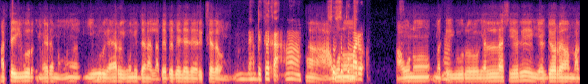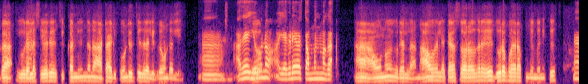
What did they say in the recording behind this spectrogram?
ಮತ್ತೆ ಇವ್ರು ಮೇಡಮ್ ಇವ್ರು ಯಾರು ಇವನಿದ್ದಾನಲ್ಲ ಬೆಬೆ ಬೆದೆದ ರಿಕ್ಷಾದವನು. ಬಿಕ್ಳಕ ಹಾ. ಅವನು ಸುಕುಮಾರು ಅವನು ಮತ್ತೆ ಇವರು ಎಲ್ಲ ಸೇರಿ ಹೆಗ್ಡೆಯವ್ರ ಮಗ ಇವರೆಲ್ಲ ಸೇರಿ ಚಿಕ್ಕಂದಿಂದನು ಆಟ ಆಡಿಕೊಂಡಿರ್ತಿದ್ರಲ್ಲಿ ಗ್ರೌಂಡ್ ಅಲ್ಲಿ. ಆ, ಅದೇ ಇವನು ಹೆಗಡೆ ತಮ್ಮನ್ ಮಗ. ಹಾ ಅವನು ಇವರೆಲ್ಲ. ನಾವೆಲ್ಲ ಎಲ್ಲ ಕೆಲಸದವ್ರು ಹೋದ್ರೆ ಏ ದೂರ ಹೋಯರಪ್ಪ ಜಂಬನಿಕ್ ಹಾ.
